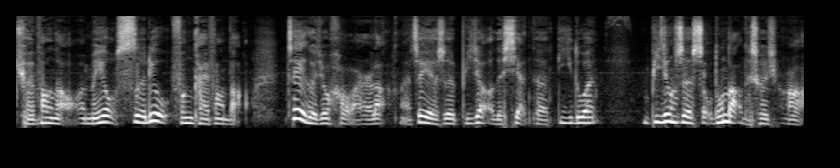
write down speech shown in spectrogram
全放倒，没有四六分开放倒，这个就好玩了啊，这也是比较的显得低端，毕竟是手动挡的车型啊。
